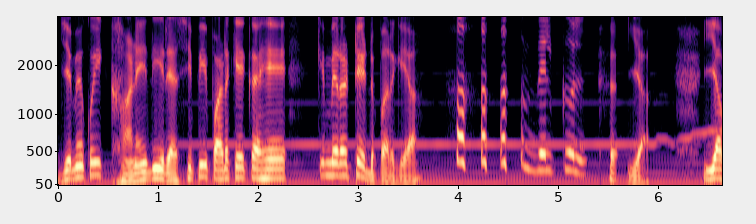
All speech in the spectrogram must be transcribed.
ਜਿਵੇਂ ਕੋਈ ਖਾਣੇ ਦੀ ਰੈਸਿਪੀ ਪੜ੍ਹ ਕੇ ਕਹੇ ਕਿ ਮੇਰਾ ਢਿੱਡ ਭਰ ਗਿਆ। ਬਿਲਕੁਲ। ਜਾਂ ਜਾਂ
